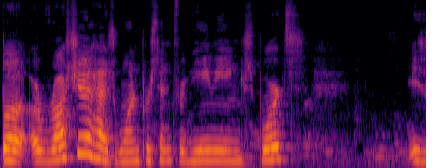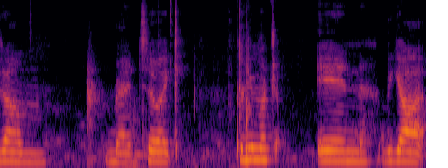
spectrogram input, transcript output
But uh, Russia has one percent for gaming. Sports is um red. So like pretty much in we got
